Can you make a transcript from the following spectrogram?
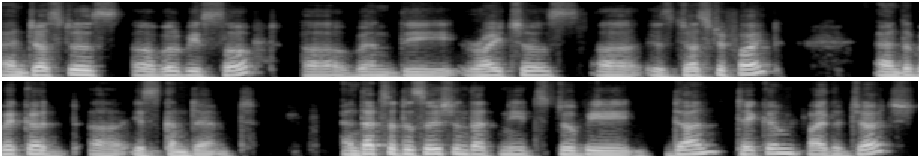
And justice uh, will be served uh, when the righteous is justified and the wicked is condemned. And that's a decision that needs to be done, taken by the judge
